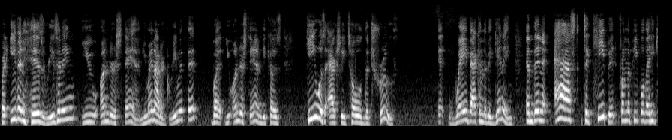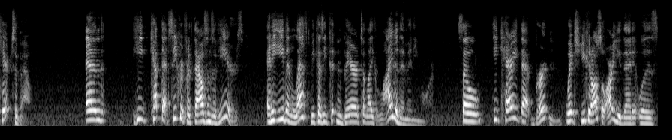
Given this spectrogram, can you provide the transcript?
But even his reasoning, you understand. You may not agree with it, but you understand because he was actually told the truth it way back in the beginning and then asked to keep it from the people that he cares about. And he kept that secret for thousands of years. And he even left because he couldn't bear to like lie to them anymore. So he carried that burden, which you could also argue that it was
